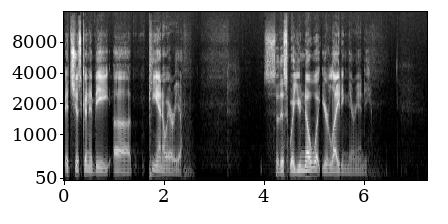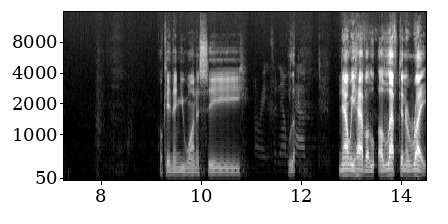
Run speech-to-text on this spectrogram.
it's just going to be uh, piano area. So this way you know what you're lighting there, Andy. Okay, then you want to see. All right, so now we have, Now we have a, a left and a right.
